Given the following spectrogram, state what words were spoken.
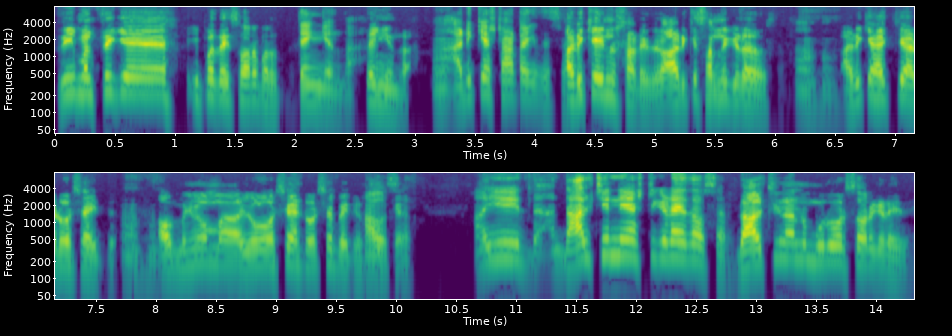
ತ್ರೀ ಮಂತ್ಸಿಗೆ ಇಪ್ಪತ್ತೈದು ಸಾವಿರ ಬರುತ್ತೆ. ತೆಂಗಿಂದ? ತೆಂಗಿಂದ. ಅಡಿಕೆ ಸ್ಟಾರ್ಟ್ ಆಗಿದೆ ಸರ್. ಅಡಿಕೆ ಇನ್ನು ಸ್ಟಾರ್ಟ್ ಆಗಿದೆ. ಅಡಿಕೆ ಸಣ್ಣ ಗಿಡ ಅಡಿಕೆ ಹಚ್ಚಿ ಎರಡು ವರ್ಷ ಆಯ್ತು. ಅವು ಮಿನಿಮಮ್ ಏಳು ವರ್ಷ ಎಂಟು ವರ್ಷ ಬೇಕು ಸರ್. ಈ ದಾಲ್ಚಿನ್ನಿ ಎಷ್ಟು ಗಿಡ ಇದಾವ ಸರ್? ದಾಲ್ಚಿನ್ನ ನಾನು ಮೂರುವರೆ ಸಾವಿರ ಗಿಡ ಇದೆ.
